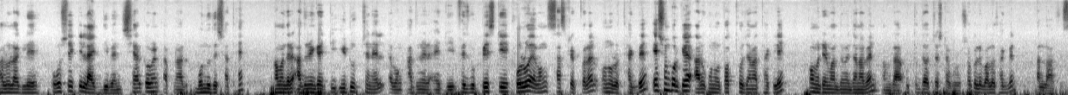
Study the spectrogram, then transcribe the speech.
ভালো লাগলে অবশ্যই একটি লাইক দিবেন শেয়ার করবেন আপনার বন্ধুদের সাথে। আমাদের আধুনিক আইটি ইউটিউব চ্যানেল এবং আধুনিক আইটি ফেসবুক পেজটি ফলো এবং সাবস্ক্রাইব করার অনুরোধ থাকবে। এ সম্পর্কে আরও কোনো তথ্য জানার থাকলে কমেন্টের মাধ্যমে জানাবেন। আমরা উত্তর দেওয়ার চেষ্টা করব। সকলে ভালো থাকবেন। আল্লাহ হাফিজ।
